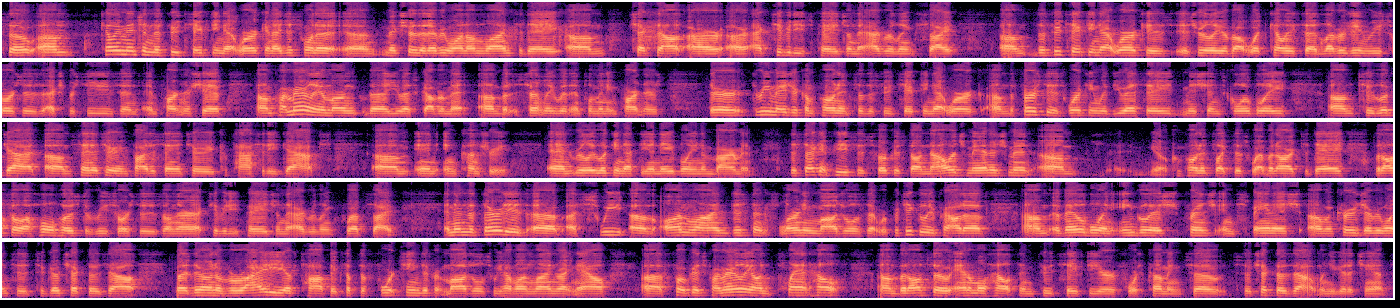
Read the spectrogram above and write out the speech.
So um, Kelly mentioned the Food Safety Network, and I just want to uh, make sure that everyone online today um, checks out our, our activities page on the AgriLink site. Um, the Food Safety Network is, is really about what Kelly said, leveraging resources, expertise, and, and partnership, um, primarily among the U.S. government, um, but certainly with implementing partners. There are three major components of the Food Safety Network. Um, the first is working with USAID missions globally um, to look at um, sanitary and phytosanitary capacity gaps um, in, in country and really looking at the enabling environment. The second piece is focused on knowledge management, um, you know, components like this webinar today, but also a whole host of resources on our activities page on the AgriLink website. And then the third is a, a, suite of online distance learning modules that we're particularly proud of, um, available in English, French, and Spanish. Um, encourage everyone to, to go check those out. But they're on a variety of topics, up to 14 different modules we have online right now, uh, focused primarily on plant health, um, but also animal health and food safety are forthcoming. So, so check those out when you get a chance.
